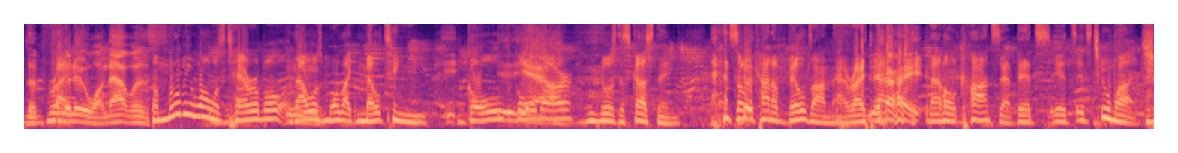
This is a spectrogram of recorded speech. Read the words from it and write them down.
the, Right. the new one, that was The movie one was terrible. That was more like melting gold, Yeah. Goldar. It was disgusting, and so it kind of builds on that, right? Yeah, That, right. that whole concept. It's it's it's too much.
